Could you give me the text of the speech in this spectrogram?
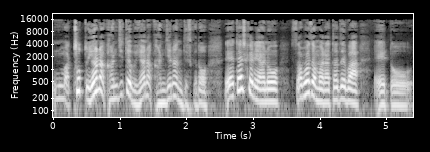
まあ、ちょっと嫌な感じといえば嫌な感じなんですけど、えー、確かにあの、様々な、例えば、えっ、ー、と、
